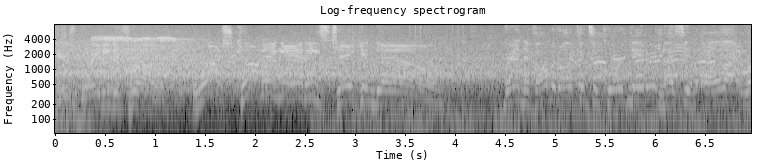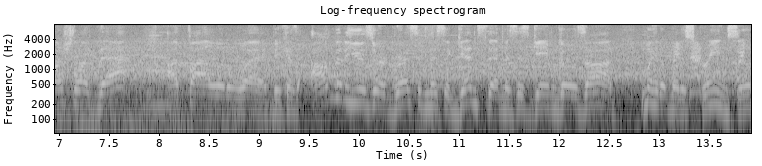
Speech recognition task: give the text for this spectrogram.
Here's Brady to throw. Rush coming, and he's taken down. Brandon, if I'm an offensive coordinator and I see an all-out rush like that, I file it away because I'm going to use their aggressiveness against them as this game goes on. I'm going to hit them with a screen soon.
